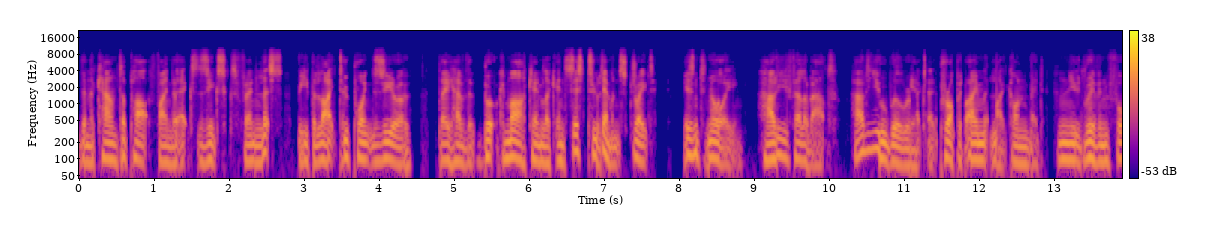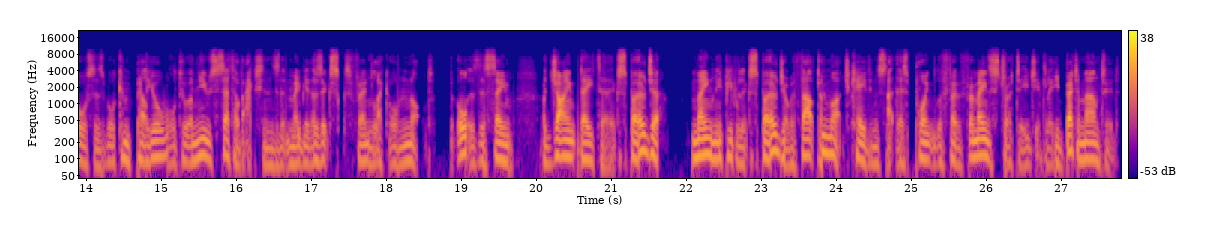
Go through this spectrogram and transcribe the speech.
Then the counterpart find the ex-friend. Let's be polite 2.0. They have the bookmark and like insist to demonstrate. Isn't annoying? How do you feel about? How do you will react at proper time like on bed? New driven forces will compel you all to a new set of actions that maybe there's ex-friend like or not but all is the same, a giant data exposure. Mainly people exposure without too much cadence at this point the foe remains strategically better mounted.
